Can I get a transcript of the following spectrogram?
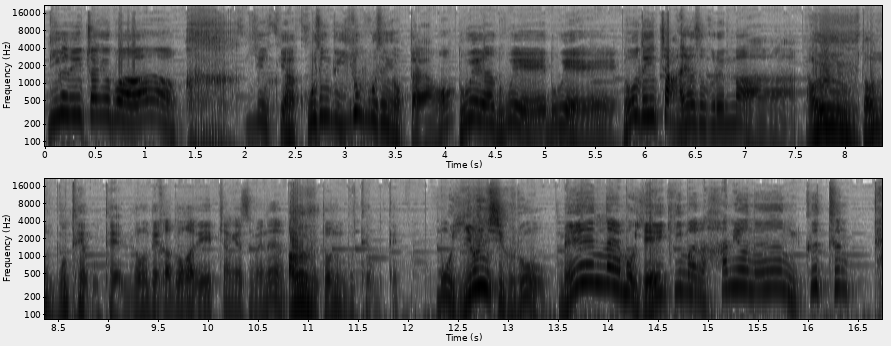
네가 내 입장해봐. 크, 이게 야 고생도 이런 고생이 없다 야 어? 노예야 노예 노예. 너 내 입장 아니어서 그래 마. 아유 넌 못해 못해. 너 내가 너가 내 입장이었으면은 아유 너는 못해 못해. 뭐 이런 식으로 맨날 뭐 얘기만 하면은 끝은 다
